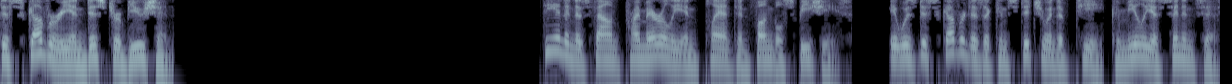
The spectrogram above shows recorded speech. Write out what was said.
Discovery and distribution Theanine is found primarily in plant and fungal species. It was discovered as a constituent of tea Camellia sinensis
